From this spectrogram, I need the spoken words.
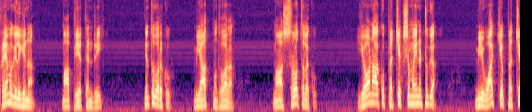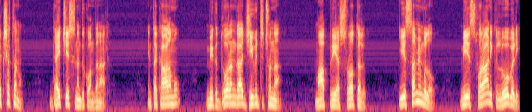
ప్రేమ కలిగిన మా ప్రియ తండ్రి ఇంతవరకు మీ ఆత్మ ద్వారా మా శ్రోతలకు యోనాకు ప్రత్యక్షమైనట్టుగా మీ వాక్య ప్రత్యక్షతను దయచేసినందుకు వందనాలు. ఇంతకాలము మీకు దూరంగా జీవించుచున్న మా ప్రియ శ్రోతలు ఈ సమయములో మీ స్వరానికి లోబడి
